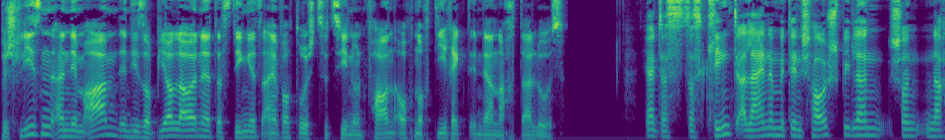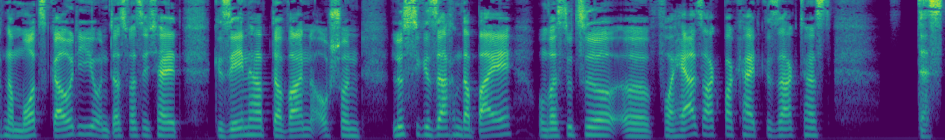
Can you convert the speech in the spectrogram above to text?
beschließen an dem Abend in dieser Bierlaune das Ding jetzt einfach durchzuziehen und fahren auch noch direkt in der Nacht da los. Ja, das, das klingt alleine mit den Schauspielern schon nach einer Mordsgaudi und das, was ich halt gesehen habe, da waren auch schon lustige Sachen dabei und was du zur äh, Vorhersagbarkeit gesagt hast, das,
